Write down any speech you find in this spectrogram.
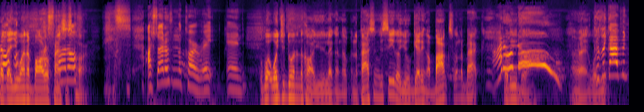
but that you want to borrow Francis' off- car. I started from the car, right? And What What you doing in the car? You like in the, in the passenger seat, or you getting a box on the back? I what are don't you doing? know. All right. Well, Cause you- like I haven't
